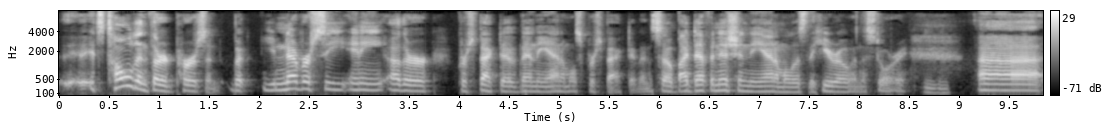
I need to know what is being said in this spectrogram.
it's told in third person, but you never see any other perspective than the animal's perspective, and so by definition, the animal is the hero in the story. Mm-hmm. Uh,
